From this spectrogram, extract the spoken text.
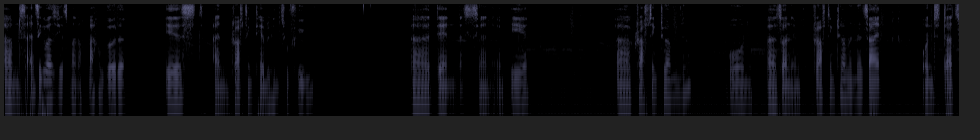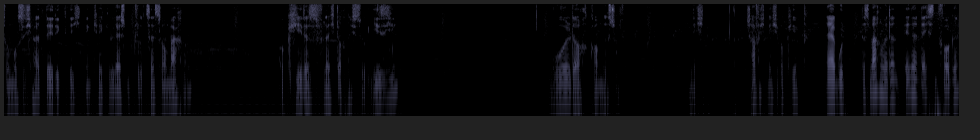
Ähm, das Einzige, was ich jetzt mal noch machen würde, ist ein Crafting Table hinzufügen. Äh, denn das ist ja ein ME äh, Crafting Terminal und äh, soll ein ME Crafting Terminal sein und dazu muss ich halt lediglich den Calculation Prozessor machen. Okay, das ist vielleicht doch nicht so easy. Wohl doch, komm, das schaffe ich nicht. Schaffe ich nicht, okay. Naja gut, das machen wir dann in der nächsten Folge.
